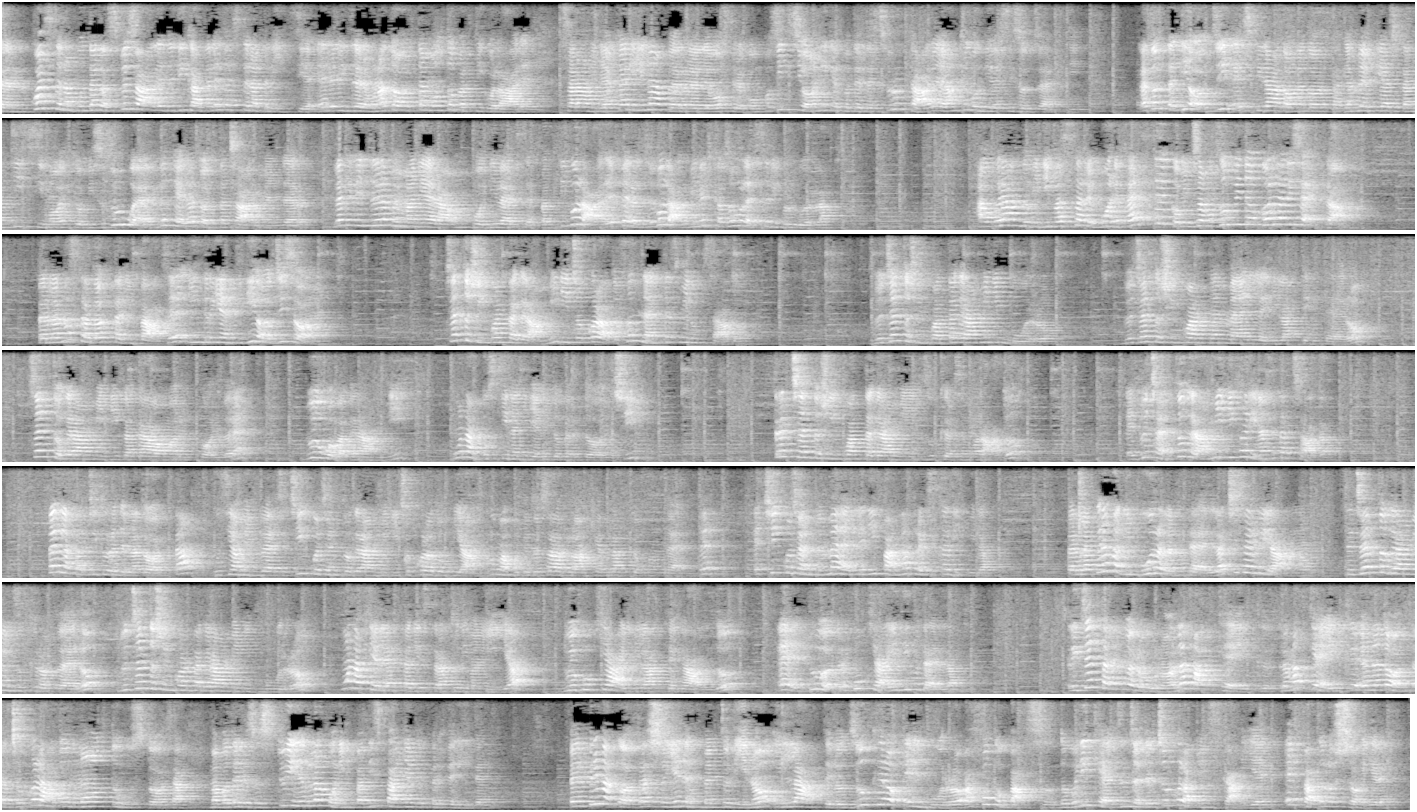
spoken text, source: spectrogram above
Kitchen! Questa è una puntata speciale dedicata alle feste natalizie e realizzeremo una torta molto particolare. Sarà un'idea carina per le vostre composizioni che potete sfruttare anche con diversi soggetti. La torta di oggi è ispirata a una torta che a me piace tantissimo e che ho visto sul web, che è la torta Charmander. La realizzeremo in maniera un po' diversa e particolare per agevolarvi nel caso voleste riprodurla. Augurandovi di passare buone feste, cominciamo subito con la ricetta! Per la nostra torta di base, gli ingredienti di oggi sono 150 g di cioccolato fondente sminuzzato, 250 g di burro, 250 ml di latte intero, 100 g di cacao amaro in polvere, 2 uova grandi, una bustina di lievito per dolci, 350 g di zucchero semolato e 200 g di farina setacciata. Per la farcitura della torta usiamo invece 500 g di cioccolato bianco, ma potete usarlo anche al latte fondente, e 500 ml di panna fresca liquida. Per la crema di burro alla Nutella ci serviranno 600 g di zucchero a velo, 250 g di burro, una fialetta di estratto di vaniglia, 2 cucchiai di latte caldo Ricetta numero 1, la mud cake. La mud cake è una torta al cioccolato molto gustosa, ma potete sostituirla con il pan di spagna che preferite. Per prima cosa sciogliete un pentolino, il latte, lo zucchero e il burro a fuoco basso, dopodiché aggiungete il cioccolato in scaglie e fatelo sciogliere.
